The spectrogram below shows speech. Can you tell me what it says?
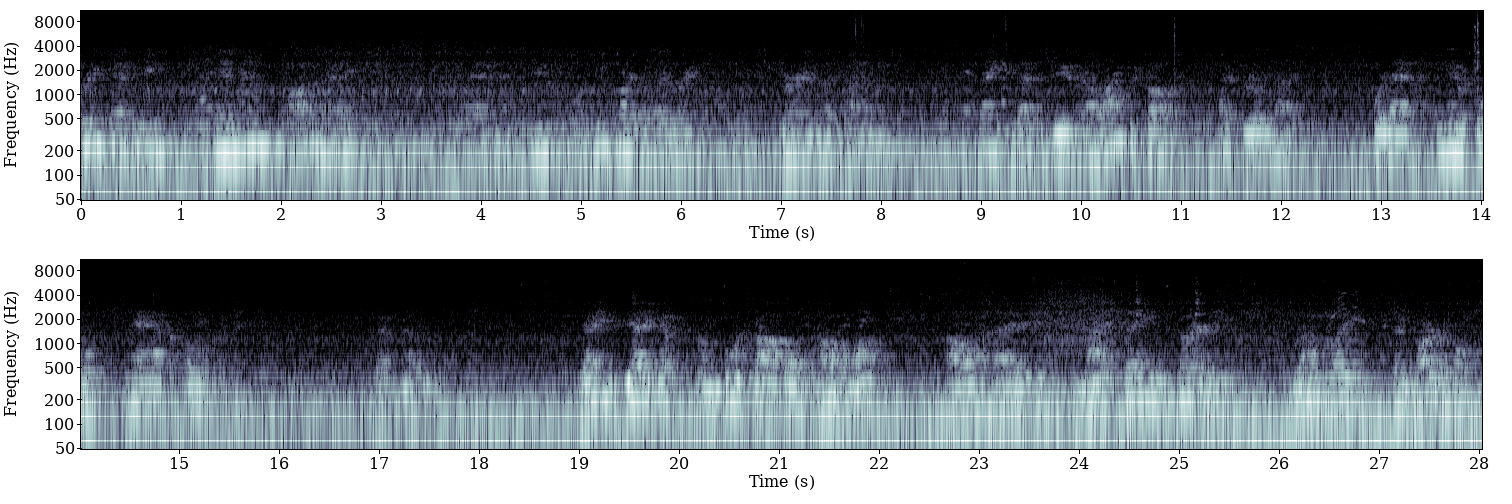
350 engine, automatic, and used for car delivery during the. That's beautiful, I like the color. That's really nice for that beautiful cab over. That's nice. James Jacobs from Fort Cobb, Oklahoma, on a nineteen thirty Rumely convertible.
